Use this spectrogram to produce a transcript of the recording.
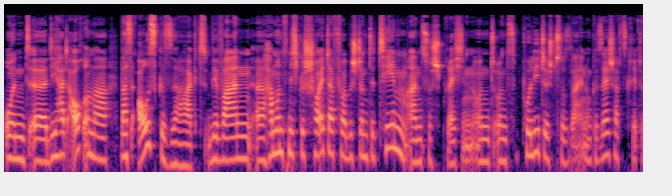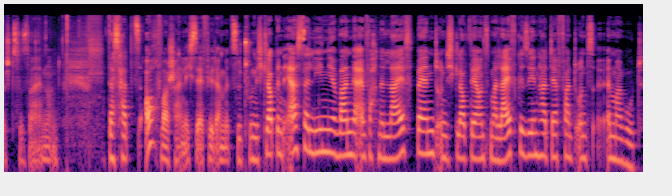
Und äh, die hat auch immer was ausgesagt. Wir waren, äh, haben uns nicht gescheut davor, bestimmte Themen anzusprechen und uns politisch zu sein und gesellschaftskritisch zu sein. Und das hat auch wahrscheinlich sehr viel damit zu tun. Ich glaube, in erster Linie waren wir einfach eine Liveband und ich glaube, wer uns mal live gesehen hat, der fand uns immer gut.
